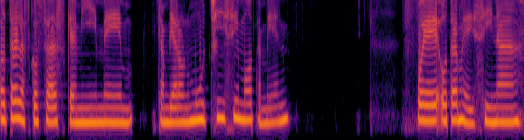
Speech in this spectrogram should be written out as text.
Otra de las cosas que a mí me cambiaron muchísimo también fue otra medicina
